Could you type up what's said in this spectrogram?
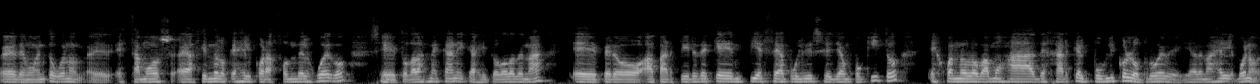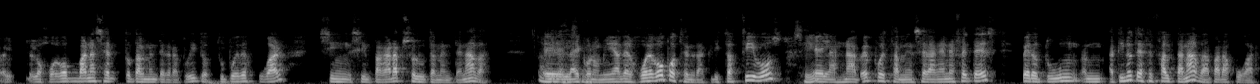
eh, de momento, bueno, eh, estamos haciendo lo que es el corazón del juego, todas las mecánicas y todo lo demás, pero a partir de que empiece a pulirse ya un poquito, es cuando lo vamos a dejar que el público lo pruebe. Y además, el, bueno, los juegos van a ser totalmente gratuitos. Tú puedes jugar sin, sin pagar absolutamente nada. Ah, la economía del juego pues tendrá criptoactivos, las naves pues también serán NFTs, pero tú mm, a ti no te hace falta nada para jugar.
